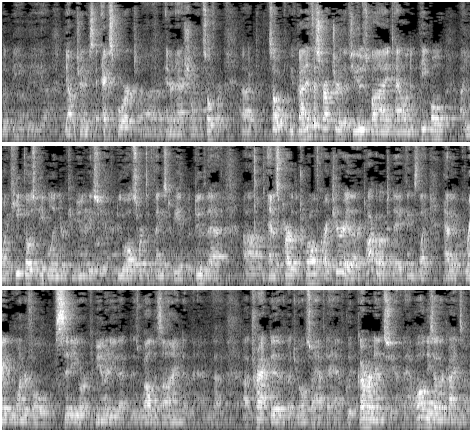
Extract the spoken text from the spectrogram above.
could be the, uh, the opportunities to export uh, internationally and so forth. Uh, so you've got infrastructure that's used by talented people. Uh, you want to keep those people in your community, so you have to do all sorts of things to be able to do that. Um, and as part of the 12 criteria that I talk about today, things like having a great, wonderful city or community that is well designed and, and uh, attractive, but you also have to have good governance, you have to have all these other kinds of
